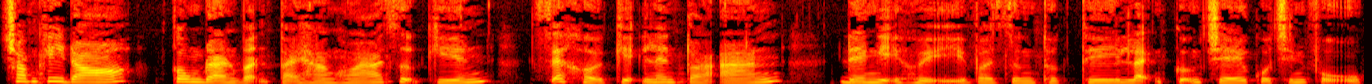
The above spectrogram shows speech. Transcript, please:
Trong khi đó, Công đoàn Vận tải Hàng hóa dự kiến sẽ khởi kiện lên tòa án đề nghị hủy và dừng thực thi lệnh cưỡng chế của chính phủ.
